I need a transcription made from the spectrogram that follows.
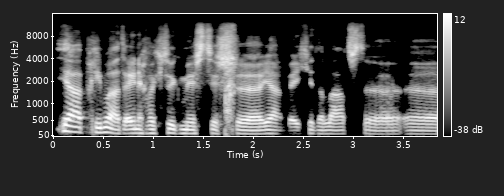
Ja, prima. Het enige wat je natuurlijk mist is uh, ja, een beetje de laatste uh,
